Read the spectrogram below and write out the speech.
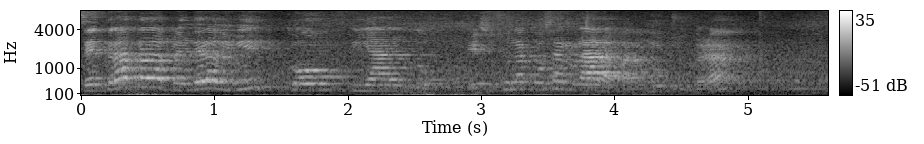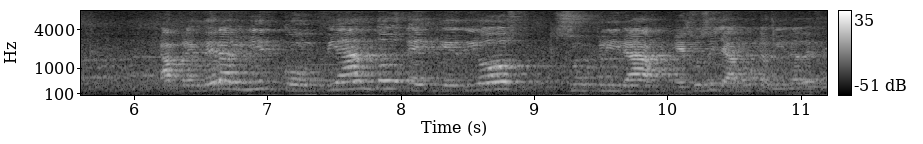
Se trata de aprender a vivir confiando. Eso es una cosa rara para muchos, ¿verdad? Aprender a vivir confiando en que Dios suplirá. Eso se llama una vida de fe.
